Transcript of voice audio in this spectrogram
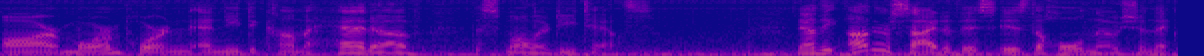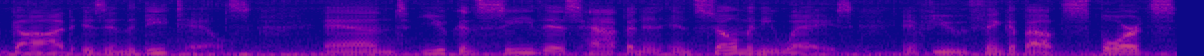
are more important and need to come ahead of the smaller details. Now, the other side of this is the whole notion that God is in the details. And you can see this happen in, in, so many ways. If you think about sports,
